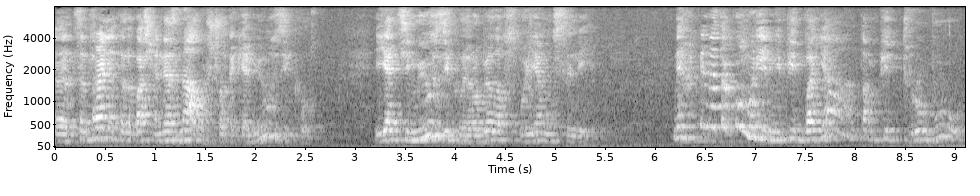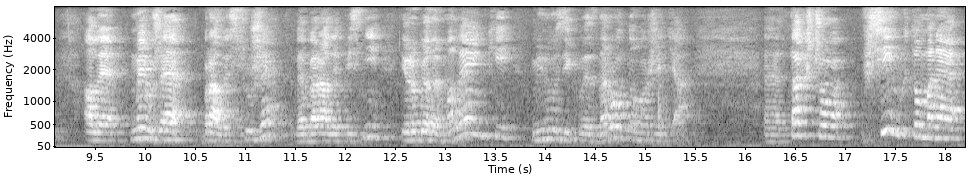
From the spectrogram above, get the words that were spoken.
е, центральне телебачення не знало, що таке мюзикл, я ці мюзикли робила в своєму селі. Не, не на такому рівні під баян, там, під трубу. Але ми вже брали сюжет, вибирали пісні і робили маленькі мюзикли з народного життя. Е, Так що всім, хто мене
